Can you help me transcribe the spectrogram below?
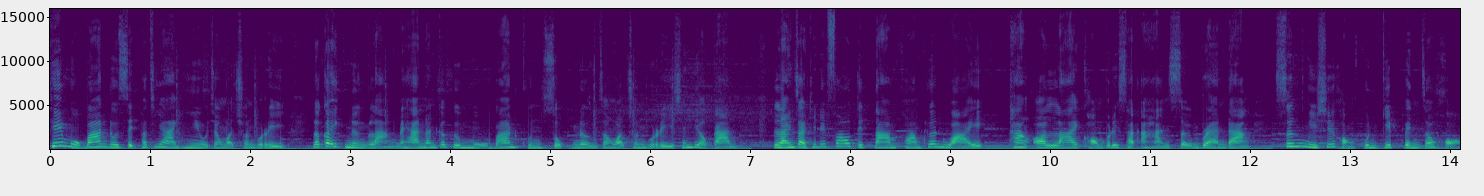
ที่หมู่บ้านดุสิตพัทยาฮิลจังหวัดชนบุรี แล้วก็อีกหนึ่งหลังนะคะ นั่นก็คือหมู่บ้านคุณสุขหนึ่งจังหวัดชนบุรีเช่นเดียวกัน หลังจากที่ได้เฝ้าติดตามความเคลื่อนไหว ทางออนไลน์ของบริษัทอาหารเสริมแบรนด์ดัง ซึ่งมีชื่อของคุณกิฟเป็นเจ้าของ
